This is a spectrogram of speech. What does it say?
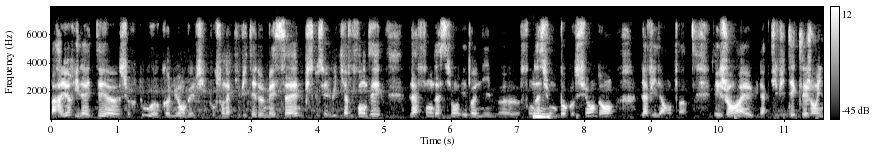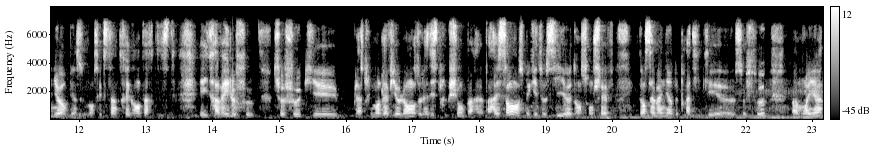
Par ailleurs, il a été euh, surtout connu en Belgique pour son activité de mécène, puisque c'est lui qui a fondé la fondation éponyme Fondation mmh. Bogossian dans la Villa Antoine. Les gens ont une activité que les gens ignorent bien souvent, c'est que c'est un très grand artiste. Et il travaille le feu. Ce feu qui est l'instrument de la violence, de la destruction par, essence, mais qui est aussi euh, dans son chef, dans sa manière de pratiquer euh, ce feu, un moyen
